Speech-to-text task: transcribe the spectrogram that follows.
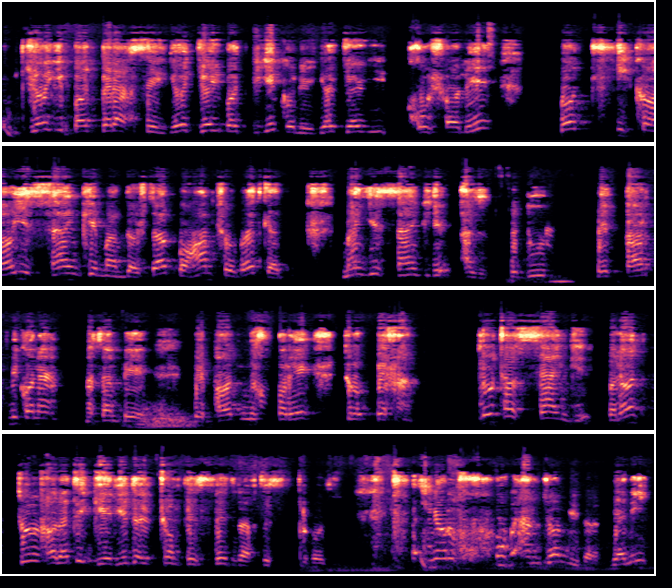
جا جایی باید برخصه یا جایی باید دیگه کنه یا جایی خوشحاله با تیکه های سنگ که من داشتم با هم صحبت کردیم. من یه سنگ از دور به پرت می‌کنم مثلا به, به پاد می‌خوره. تو بخند. دو تا سنگ بلان تو حالت گریه داری چون پسرت رفته سربازی اینا رو خوب انجام می‌داد. یعنی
